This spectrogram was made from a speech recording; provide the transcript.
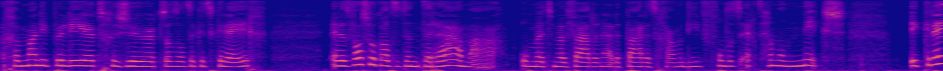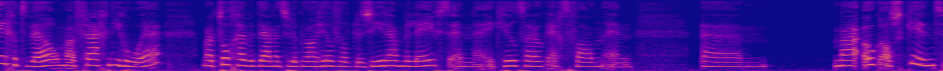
gemanipuleerd, gezeurd totdat ik het kreeg. En het was ook altijd een drama om met mijn vader naar de paarden te gaan. Want die vond het echt helemaal niks. Ik kreeg het wel, maar vraag niet hoe hè. Maar toch heb ik daar natuurlijk wel heel veel plezier aan beleefd. En uh, ik hield daar ook echt van. En um, maar ook als kind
